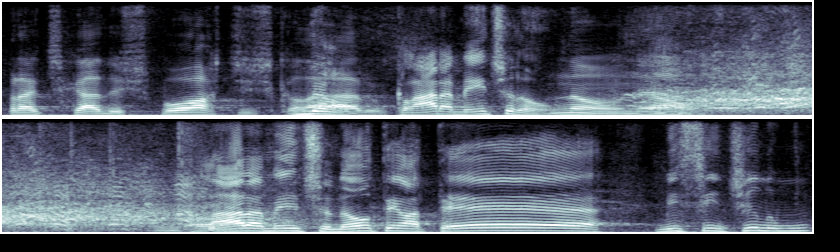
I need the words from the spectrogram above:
praticado esportes, claro? Não, claramente não. Não, né? Claramente não, tenho até me sentindo.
